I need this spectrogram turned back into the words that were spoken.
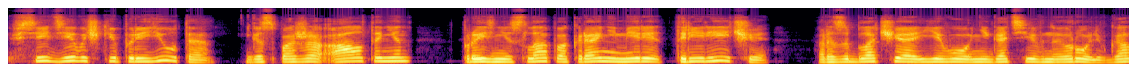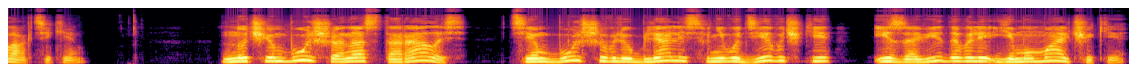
все девочки приюта, госпожа Алтанин произнесла по крайней мере три речи, разоблачая его негативную роль в галактике. Но чем больше она старалась, тем больше влюблялись в него девочки и завидовали ему мальчики.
